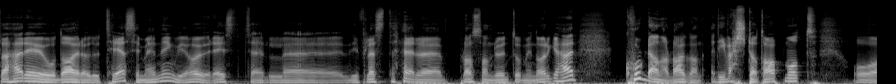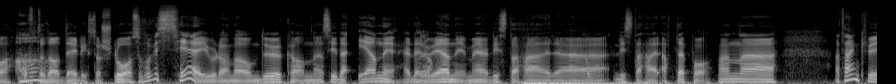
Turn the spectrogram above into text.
Dette er jo da Radio 3 sin mening. Vi har jo reist til eh, de fleste plassene rundt om i Norge her. Hvordan av lagene er de verste å tape mot, og ofte da deiligst å slå. Så får vi se, Julian, da om du kan eh, si deg enig eller Ja. uenig med lista her, uh, lista her etterpå. Men eh, jeg tenker vi,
